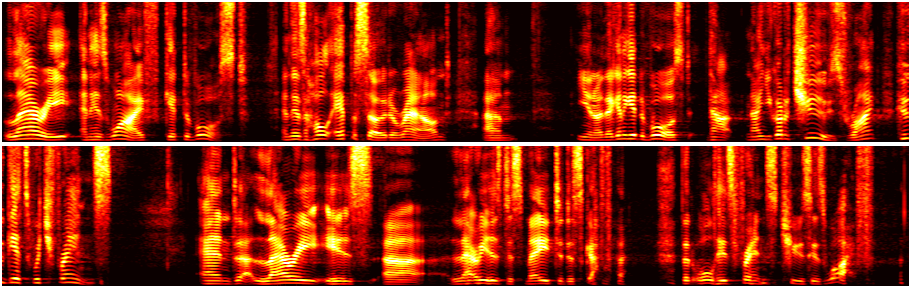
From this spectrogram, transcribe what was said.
Larry and his wife get divorced. And there's a whole episode around, um, you know, they're going to get divorced. Now, now you've got to choose, right? Who gets which friends? And uh, Larry, is, uh, Larry is dismayed to discover that all his friends choose his wife.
